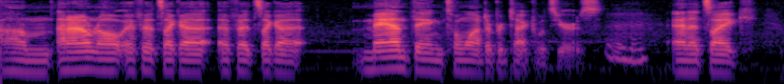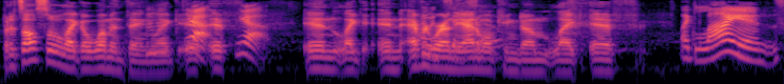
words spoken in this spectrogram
um, and I don't know if it's like a if it's like a man thing to want to protect what's yours, Mhm. and it's like, but it's also like a woman thing. Mhm. Like yeah, if yeah, in like in everywhere in the animal so. kingdom, like if like lions.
